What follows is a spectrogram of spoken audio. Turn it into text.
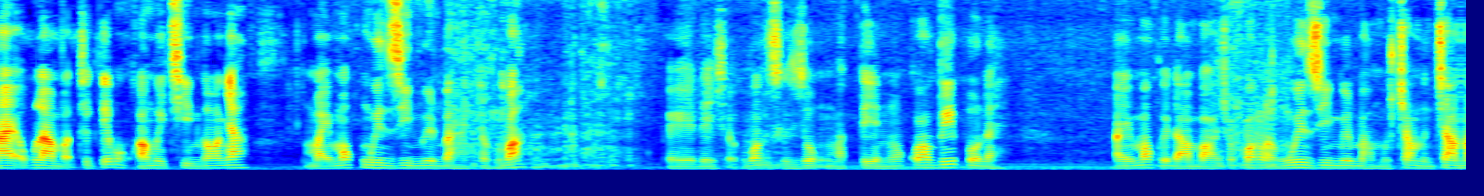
Hai ốc lam vẫn trực tiếp bằng khóa 19 các bác nhá. Máy móc nguyên zin nguyên bản cho các bác. Về để cho các bác sử dụng mặt tiền nó quá vip luôn này. Máy móc thì đảm bảo cho các bác là nguyên zin nguyên bản 100%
